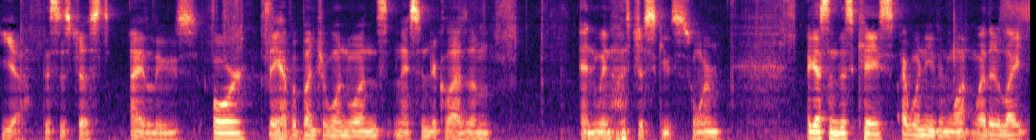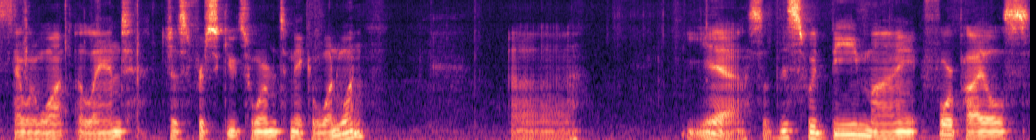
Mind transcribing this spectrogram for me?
yeah, this is just I lose. Or they have a bunch of 1-1s and I Cinderclasm and win with just Scute Swarm. I guess in this case, I wouldn't even want Weatherlight. I would want a land just for Scute Swarm to make a 1-1. Uh, yeah, so this would be my four piles.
